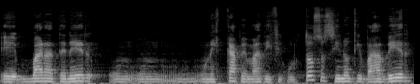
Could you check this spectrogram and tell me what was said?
eh, van a tener un, escape más dificultoso, sino que va a haber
